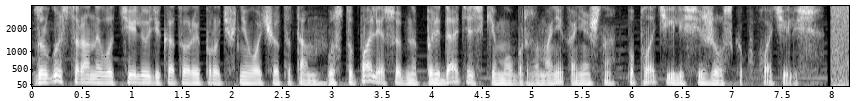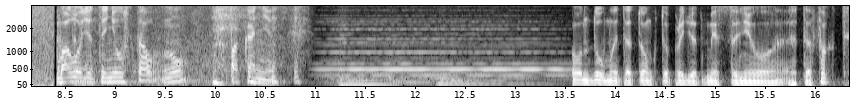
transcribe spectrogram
С другой стороны, вот те люди, которые против него что-то там выступали, особенно предательским образом, они, конечно, поплатились и жестко поплатились. Володя, ты не устал? Ну, пока нет. Он думает о том, кто придет вместо него. Это факт.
